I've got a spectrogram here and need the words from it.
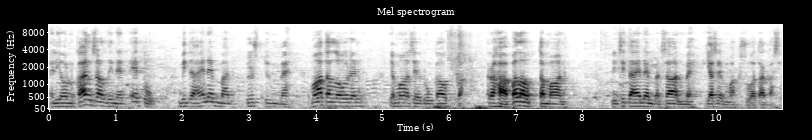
Eli on kansallinen etu, mitä enemmän pystymme maatalouden ja maaseudun kautta rahaa palauttamaan, niin sitä enemmän saamme jäsenmaksua takaisin.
